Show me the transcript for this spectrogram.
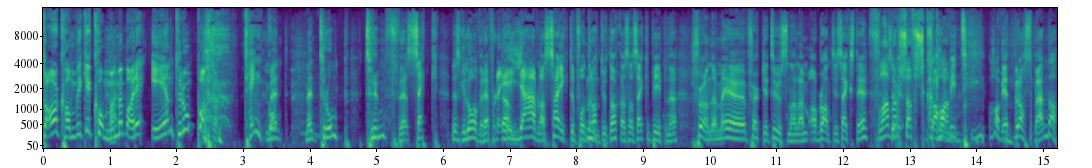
Da kan vi ikke komme med bare én tromp, altså! Tenk om Men, men Trump trumfer sekk. Det skal jeg love deg, for det er jævla seigt å få dratt ut noe av disse sekkepipene. Selv om de er 40 000 av dem av blant de 60. Så, så har vi, ti, har vi et brassband, da.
